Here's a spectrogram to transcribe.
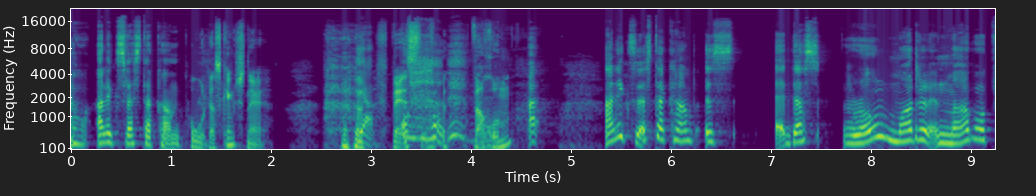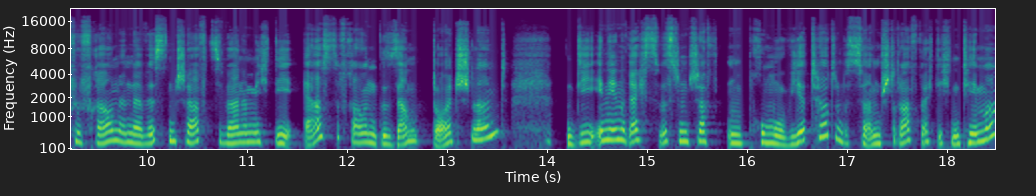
Oh, Alex Westerkamp. Oh, das ging schnell. Ja. Wer ist, warum? Alex Westerkamp ist äh, das Role Model in Marburg für Frauen in der Wissenschaft. Sie war nämlich die erste Frau in Gesamtdeutschland, die in den Rechtswissenschaften promoviert hat und das zu einem strafrechtlichen Thema.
